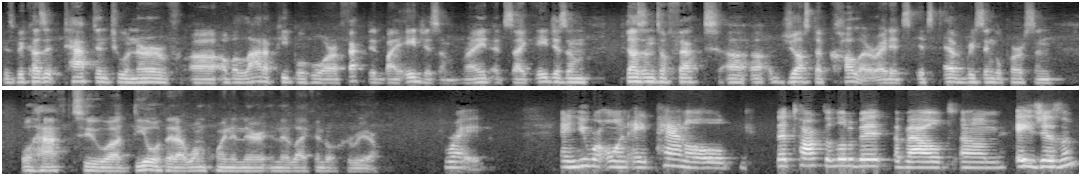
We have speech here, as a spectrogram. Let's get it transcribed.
is because it tapped into a nerve uh, of a lot of people who are affected by ageism. Right? It's like ageism doesn't affect uh, uh, just a color. Right? It's it's every single person will have to uh, deal with it at one point in their in their life and or career. Right. And you were on a panel that talked a little bit about um, ageism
